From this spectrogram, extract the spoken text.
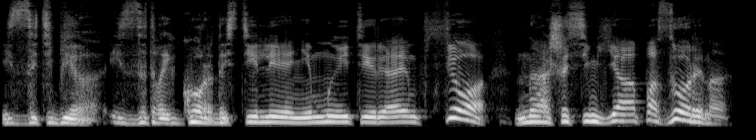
Из-за тебя, из-за твоей гордости и лени мы теряем все! Наша семья опозорена!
